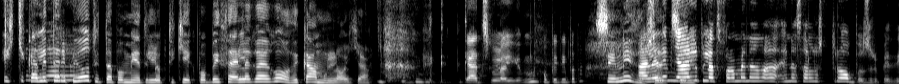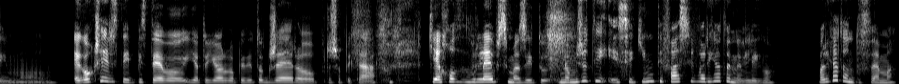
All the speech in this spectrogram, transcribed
Έχει και καλύτερη ποιότητα από μια τηλεοπτική εκπομπή, θα έλεγα εγώ, δικά μου λόγια. Κάτσε λόγια, δεν έχω πει τίποτα. Συνήθως. Αλλά είναι μια άλλη πλατφόρμα, ένα ένας άλλος τρόπος, ρε παιδί μου. Εγώ ξέρεις τι πιστεύω για τον Γιώργο, επειδή τον ξέρω προσωπικά και έχω δουλέψει μαζί του. Νομίζω ότι σε εκείνη τη φάση βαριότανε λίγο. Βαριόταν το θέμα.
